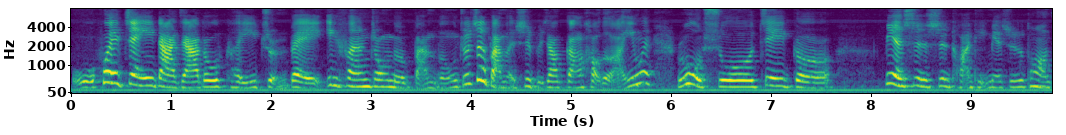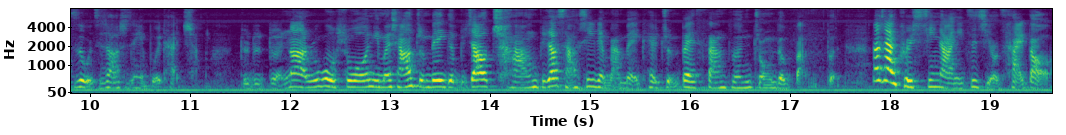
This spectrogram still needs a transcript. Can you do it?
我会建议大家都可以准备一分钟的版本，我觉得这个版本是比较刚好的啦，因为如果说这个面试是团体面试，就通常自我介绍时间也不会太长，对对对。那如果说你们想要准备一个比较长、比较详细一点版本，也可以准备三分钟的版本。那像 Christina，你自己有猜到？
